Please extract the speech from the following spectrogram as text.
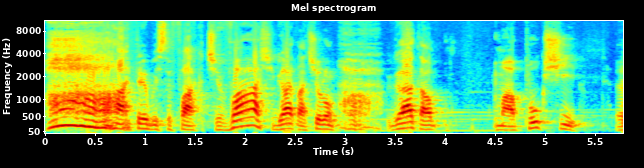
ah, trebuie să fac ceva și gata, acel om, ah, gata, mă apuc și uh,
